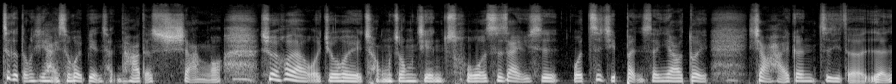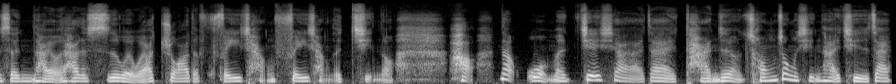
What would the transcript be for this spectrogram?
这个东西还是会变成他的伤哦。所以后来我就会从中间戳，是在于是我自己本身要对小孩跟自己的人生。还有他的思维，我要抓得非常非常的紧哦。好，那我们接下来再谈这种从众心态，其实在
